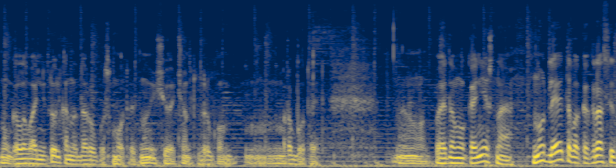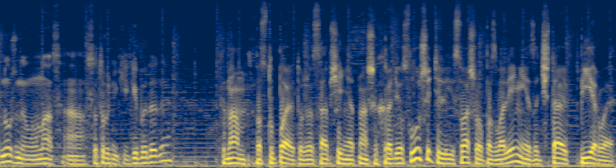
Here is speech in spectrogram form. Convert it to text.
ну, голова не только на дорогу смотрит, но еще о чем-то другом работает. Поэтому, конечно, но для этого как раз и нужны у нас а, сотрудники ГИБДД, к нам поступают уже сообщения от наших радиослушателей, и с вашего позволения я зачитаю первое.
